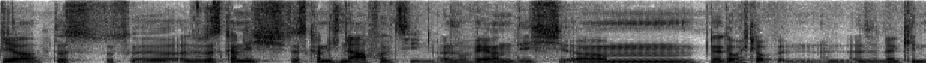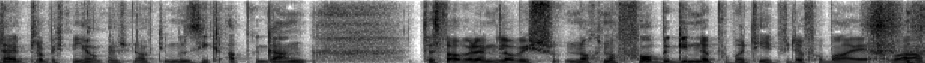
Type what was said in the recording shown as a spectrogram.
Ja, das, das, äh, also das kann ich, das kann ich nachvollziehen. Also während ich, ähm, ne doch, ich glaube, also in der Kindheit, glaube ich, bin ich auch ganz schnell auf die Musik abgegangen. Das war aber dann, glaube ich, noch, noch vor Beginn der Pubertät wieder vorbei. Aber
